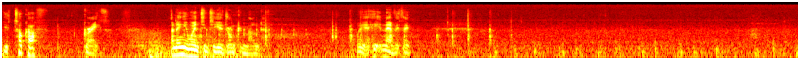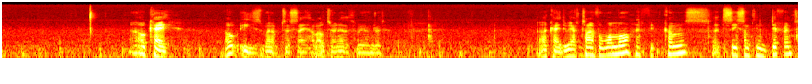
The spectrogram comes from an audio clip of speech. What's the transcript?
you took off, great, and then you went into your drunken mode, where you're hitting everything. Okay. He's went up to say hello to another 300. Okay, do we have time for one more? If it comes, let's see something different.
